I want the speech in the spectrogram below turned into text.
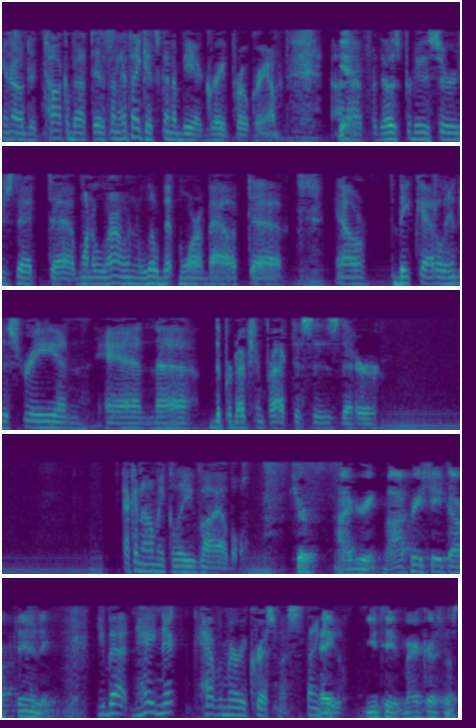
you know, to talk about this. And I think it's going to be a great program uh, yeah. for those producers that uh, want to learn a little bit more about, uh, you know, the beef cattle industry and, and uh, the production practices that are economically viable. Sure, I agree. I appreciate the opportunity. You bet. Hey, Nick, have a Merry Christmas. Thank hey, you. You too. Merry Christmas.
